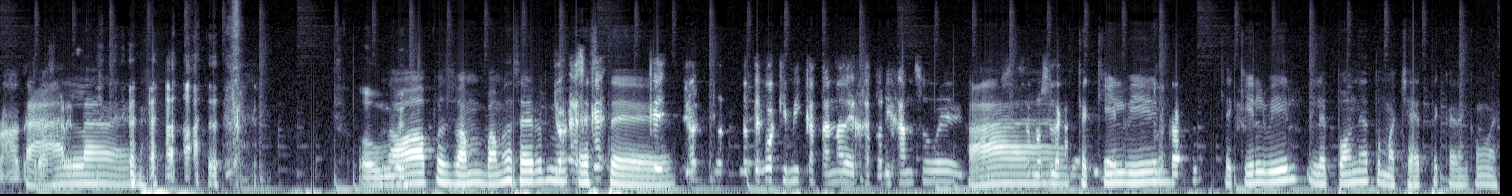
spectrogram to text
ah, No, pues vamos, vamos a hacer Yo- es este. Que yo, yo- yo tengo aquí mi katana de Hattori Hanzo, güey. Ah, no se la- que Kill Bill, que Kill Bill le pone a tu machete, Karen, ¿cómo ves?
